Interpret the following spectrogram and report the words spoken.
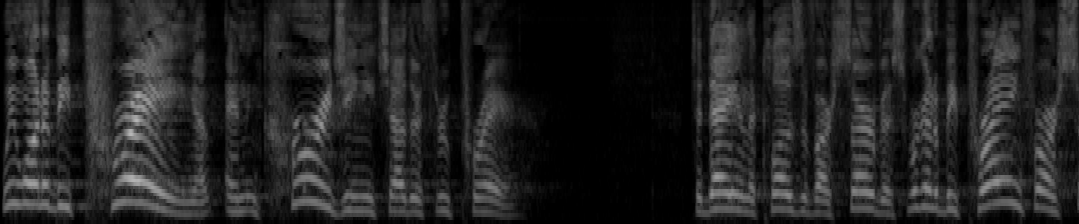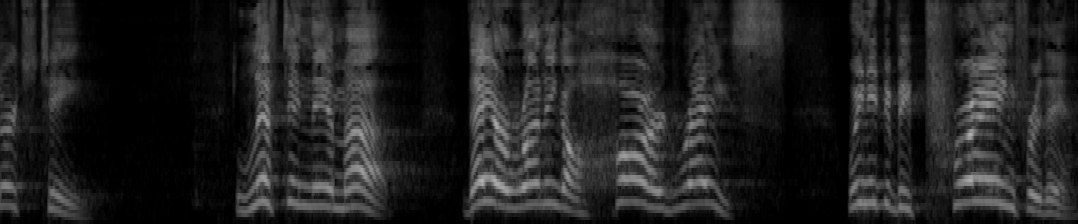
We want to be praying and encouraging each other through prayer. Today, in the close of our service, we're going to be praying for our search team lifting them up. They are running a hard race. We need to be praying for them.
